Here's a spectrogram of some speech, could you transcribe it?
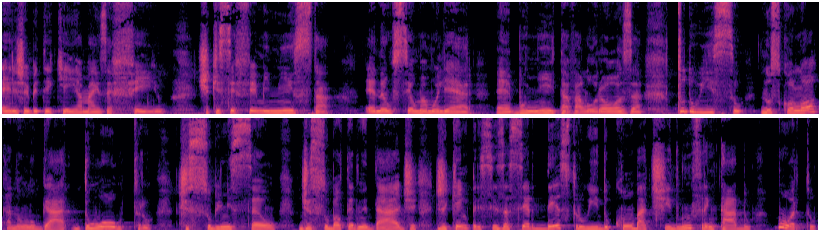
LGBTQIA é feio, de que ser feminista é não ser uma mulher é, bonita, valorosa, tudo isso nos coloca num lugar do outro, de submissão, de subalternidade, de quem precisa ser destruído, combatido, enfrentado, morto.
